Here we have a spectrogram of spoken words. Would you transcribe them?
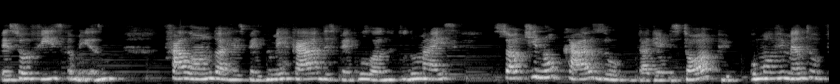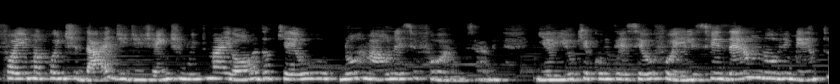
pessoa física mesmo, falando a respeito do mercado, especulando e tudo mais. Só que no caso da GameStop, o movimento foi uma quantidade de gente muito maior do que o normal nesse fórum, sabe? E aí o que aconteceu foi, eles fizeram um movimento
